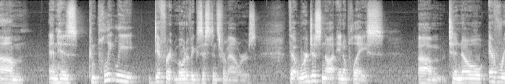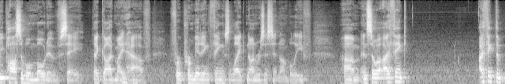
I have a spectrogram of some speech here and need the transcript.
um, and his completely different mode of existence from ours, that we're just not in a place um, to know every possible motive, say, that God might have for permitting things like non-resistant non-belief. Um, and so I think I think the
